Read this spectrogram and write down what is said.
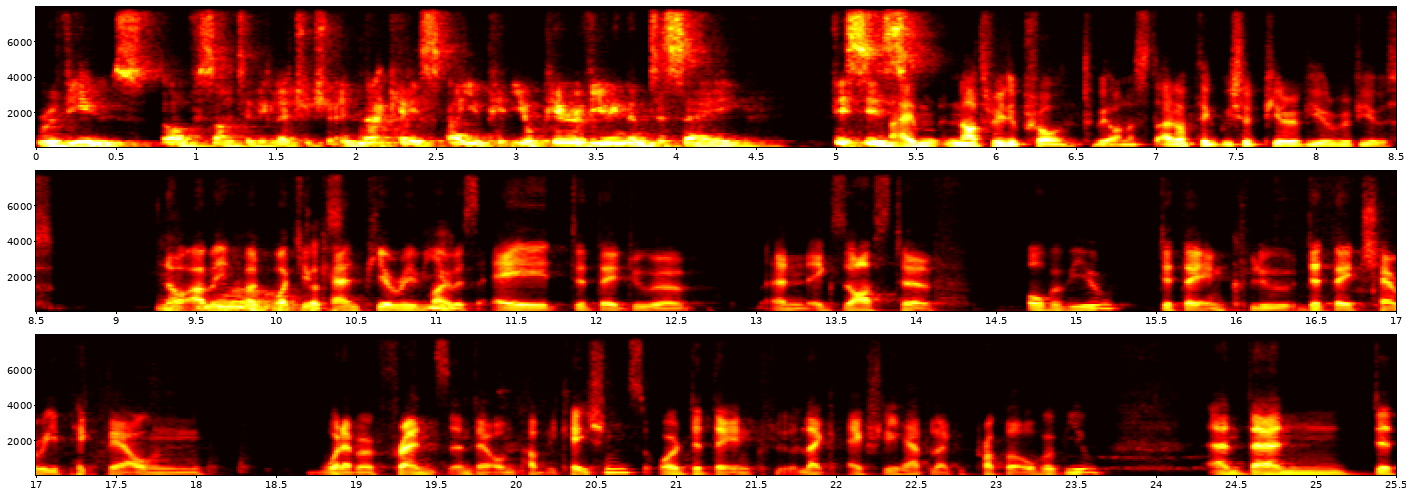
reviews of scientific literature. In that case, are you you're peer reviewing them to say this is? I'm not really pro, to be honest. I don't think we should peer review reviews. No, I mean, no. but what you can peer review my... is a did they do a an exhaustive overview? Did they include? Did they cherry pick their own whatever friends and their own publications, or did they include like actually have like a proper overview? And then did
